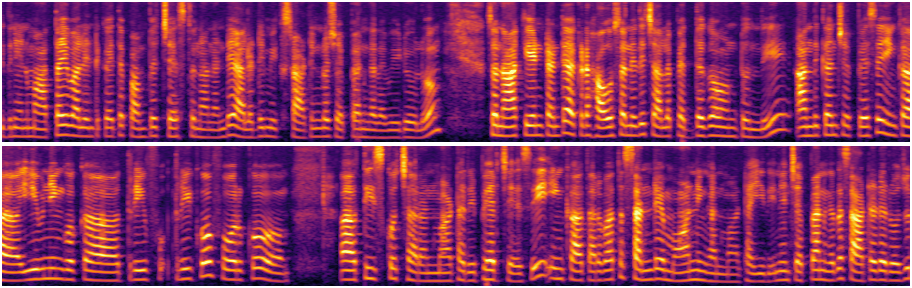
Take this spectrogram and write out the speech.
ఇది నేను మా అత్తయ్య వాళ్ళ ఇంటికి అయితే పంపించేస్తున్నానండి. ఆల్రెడీ మీకు స్టార్టింగ్లో చెప్పాను కదా వీడియోలో. సో నాకేంటంటే అక్కడ హౌస్ అనేది చాలా పెద్దగా ఉంటుంది. అందుకని చెప్పేసి ఇంకా ఈవినింగ్ ఒక త్రీ ఫో త్రీకో ఫోర్కో తీసుకొచ్చారనమాట రిపేర్ చేసి. ఇంకా ఆ తర్వాత సండే మార్నింగ్ అనమాట ఇది. నేను చెప్పాను కదా సాటర్డే రోజు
